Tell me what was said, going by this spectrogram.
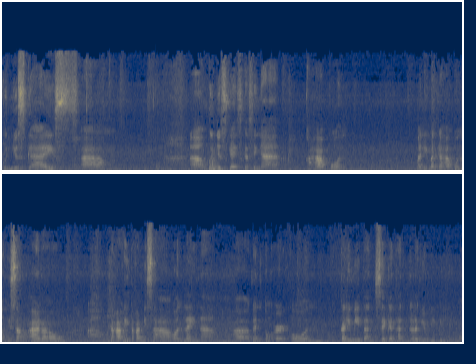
good news guys. Um, um, good news guys kasi nga kahapon maliban kahapon nung isang araw, um, nakakita kami sa online ng ah, ganitong aircon, kalimitan, second hand na lang yung bibili mo.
